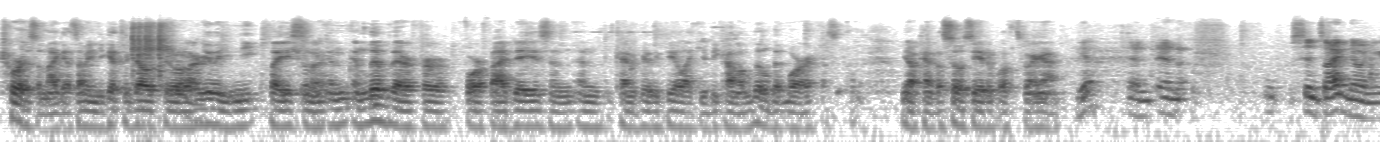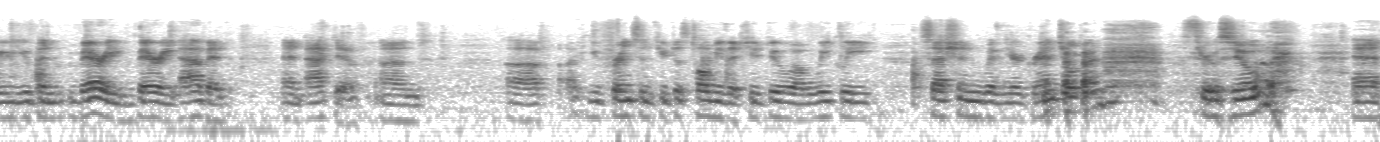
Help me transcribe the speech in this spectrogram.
tourism I guess. I mean you get to go to Sure. a really neat place Sure. and, and, and live there for four or five days and, and kind of really feel like you become a little bit more you know kind of associated with what's going on. Yeah, and, and since I've known you, you've been very, very avid and active. And uh, you, for instance, you just told me that you do a weekly session with your grandchildren through Zoom. And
